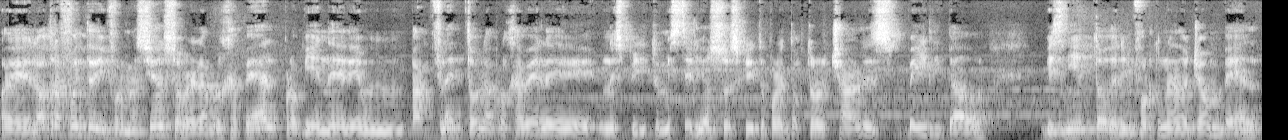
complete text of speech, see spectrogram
Eh, la otra fuente de información sobre la bruja Bell proviene de un panfleto, La bruja Bell, eh, un espíritu misterioso, escrito por el doctor Charles Bailey Bell, bisnieto del infortunado John Bell,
